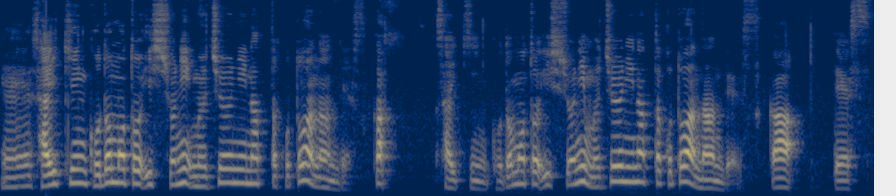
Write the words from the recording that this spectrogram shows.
えー、最近子供と一緒に夢中になったことは何ですか？最近子供と一緒に夢中になったことは何ですか？です。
